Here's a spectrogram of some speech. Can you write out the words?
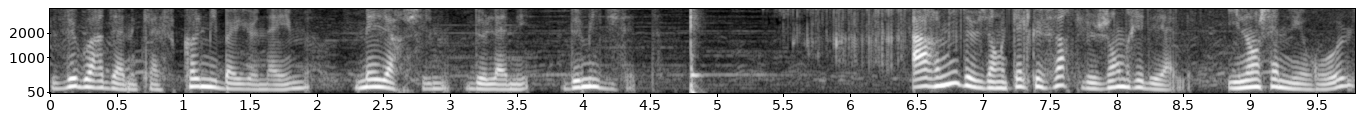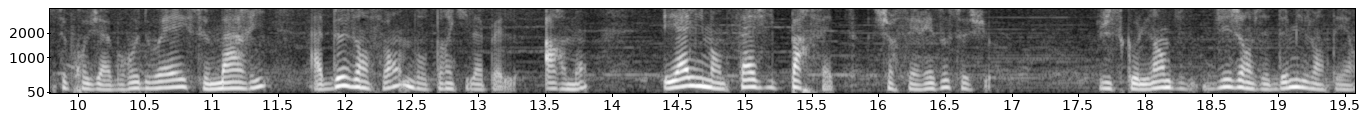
The Guardian classe Call Me By Your Name, meilleur film de l'année 2017. Army devient en quelque sorte le gendre idéal. Il enchaîne les rôles, se produit à Broadway, se marie, a deux enfants, dont un qu'il appelle Armand, et alimente sa vie parfaite sur ses réseaux sociaux jusqu'au lundi 10 janvier 2021,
